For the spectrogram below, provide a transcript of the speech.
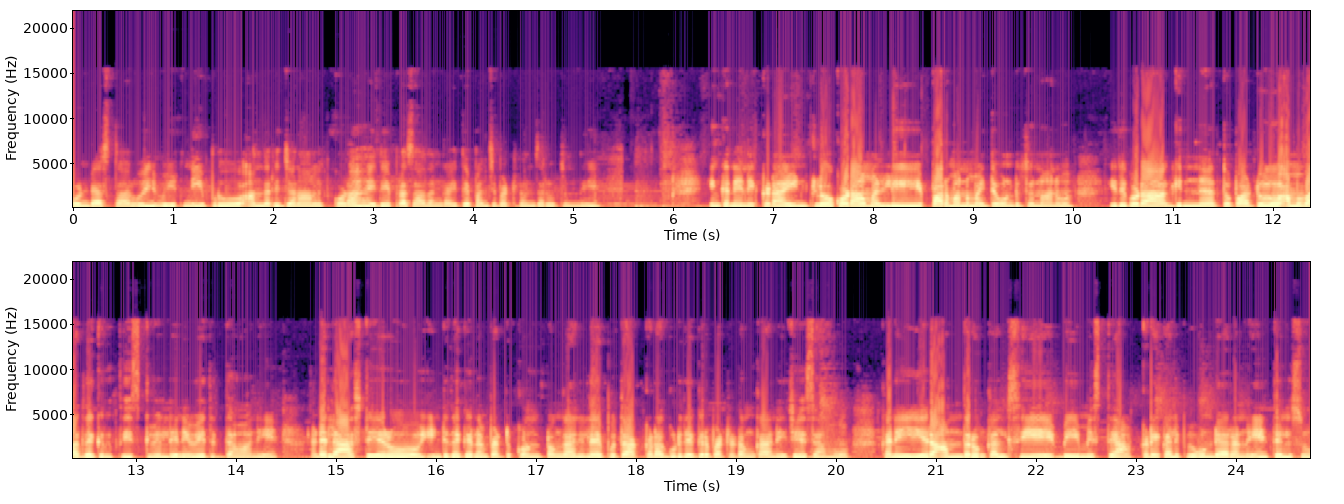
వండేస్తారు. వీటిని ఇప్పుడు అందరి జనాలకు కూడా ఇదే ప్రసాదంగా అయితే పంచిపెట్టడం జరుగుతుంది. ఇంకా నేను ఇక్కడ ఇంట్లో కూడా మళ్ళీ పరమాన్నం అయితే వండుతున్నాను. ఇది కూడా గిన్నెతో పాటు అమ్మవారి దగ్గరికి తీసుకువెళ్ళి నివేదిద్దామని. అంటే లాస్ట్ ఇయర్ ఇంటి దగ్గర పెట్టుకుంటాం కానీ లేకపోతే అక్కడ గుడి దగ్గర పెట్టడం కానీ చేశాము. కానీ ఈ ఇయర్ అందరం కలిసి బియ్యం ఇస్తే అక్కడే కలిపి వండారని తెలుసు.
